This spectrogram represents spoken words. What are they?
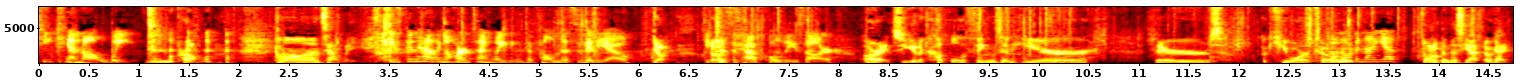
he cannot wait. No problem. Come on, Soundwave. He's been having a hard time waiting to film this video Yep. because of oh. how cool these are. All right, so you get a couple of things in here. There's a QR code. Don't open that yet. Don't open this yet? Okay.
